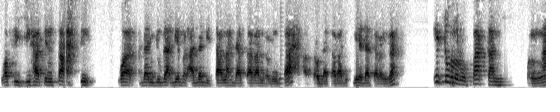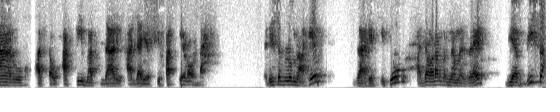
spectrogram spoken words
Wafi jihatin tahti. Dan juga dia berada di tanah dataran rendah atau dataran dia dataran rendah. Itu merupakan pengaruh atau akibat dari adanya sifat irodah. Jadi sebelum lahir, Zahid itu ada orang bernama Zaid, dia bisa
